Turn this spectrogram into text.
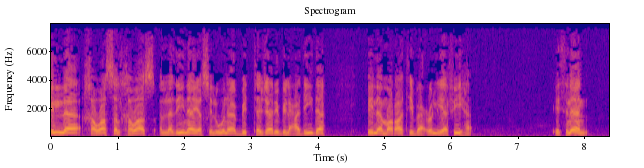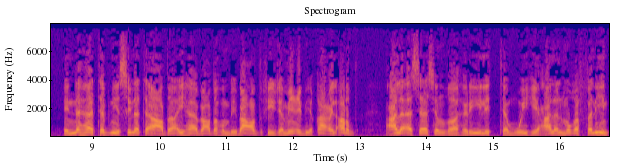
إلا خواص الخواص الذين يصلون بالتجارب العديدة إلى مراتب عليا فيها. اثنان إنها تبني صلة أعضائها بعضهم ببعض في جميع بقاع الأرض على أساس ظاهري للتمويه على المغفلين،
